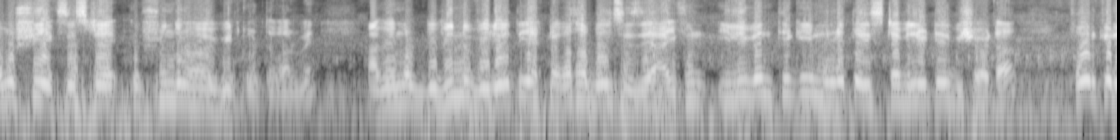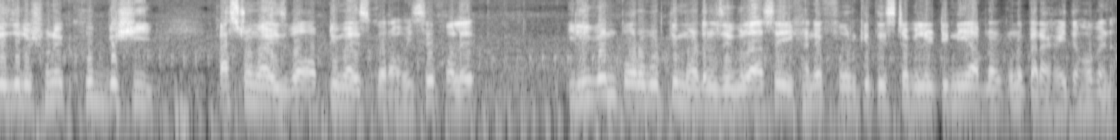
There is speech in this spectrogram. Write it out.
অবশ্যই এক্সেসটে খুব সুন্দরভাবে বিট করতে পারবে। আমি আমার বিভিন্ন ভিডিওতেই একটা কথা বলছি যে আইফোন ইলেভেন থেকেই মূলত স্টেবিলিটির বিষয়টা ফোর কে রেজলিউশনে খুব বেশি কাস্টমাইজ বা অপটিমাইজ করা হয়েছে। ফলে ইলেভেন পরবর্তী মডেল যেগুলো আছে, এখানে ফোর কেতে স্টেবিলিটি নিয়ে আপনার কোনো প্যারা খাইতে হবে না।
